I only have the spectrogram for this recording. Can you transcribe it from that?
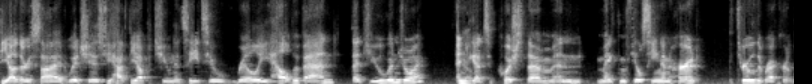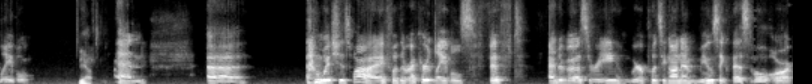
the other side, which is you have the opportunity to really help a band that you enjoy and Yeah. you get to push them and make them feel seen and heard through the record label. Yeah. And uh which is why for the record label's fifth anniversary, we're putting on a music festival. Or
